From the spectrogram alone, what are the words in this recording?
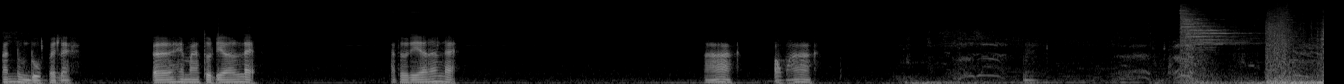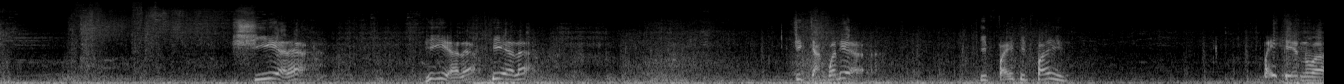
งั้นดุมๆไปเลย เออ ให้มาตัวเดียวนั่นแหละ มาตัวเดียวนั่นแหละ มา ออกมาเชี่ยแล้ว เฮียแล้วเฮียแล้วจิกจังวะเนี่ยติดไฟติดไฟ ไม่เห็นวะ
